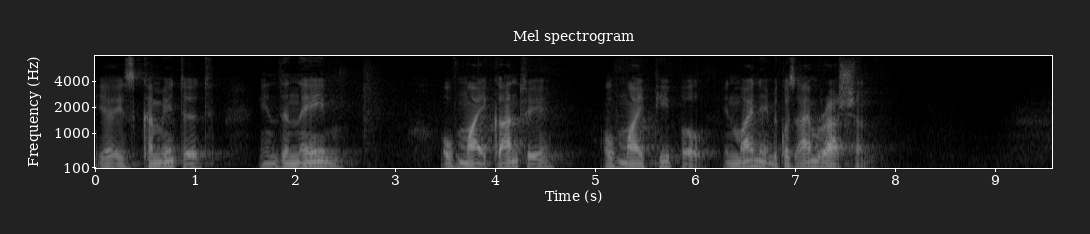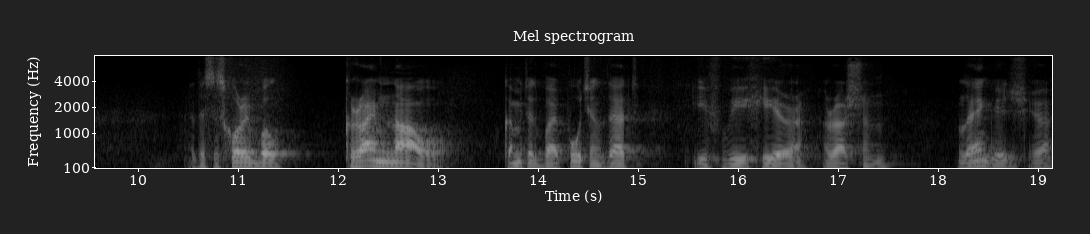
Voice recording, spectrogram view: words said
yeah, is committed in the name of my country, of my people, in my name, because I'm Russian. This is horrible crime now committed by Putin that if we hear Russian language, yeah,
